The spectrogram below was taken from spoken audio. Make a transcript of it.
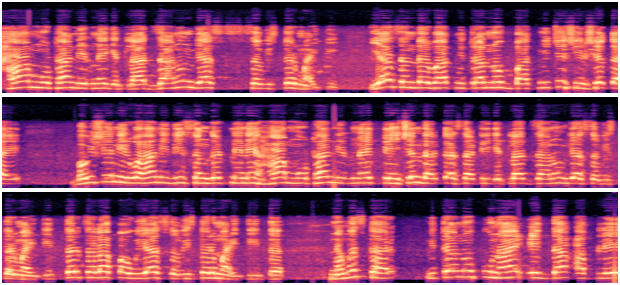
हा मोठा निर्णय घेतला. जाणून घ्या सविस्तर माहिती. या संदर्भात मित्रांनो बातमीचे शीर्षक आहे भविष्य निर्वाह निधी संघटनेने हा मोठा निर्णय पेन्शन धारकांसाठी घेतला. जाणून घ्या सविस्तर माहिती. तर चला पाहूया सविस्तर माहितीत. नमस्कार. मित्रांनो पुन्हा एकदा आपले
